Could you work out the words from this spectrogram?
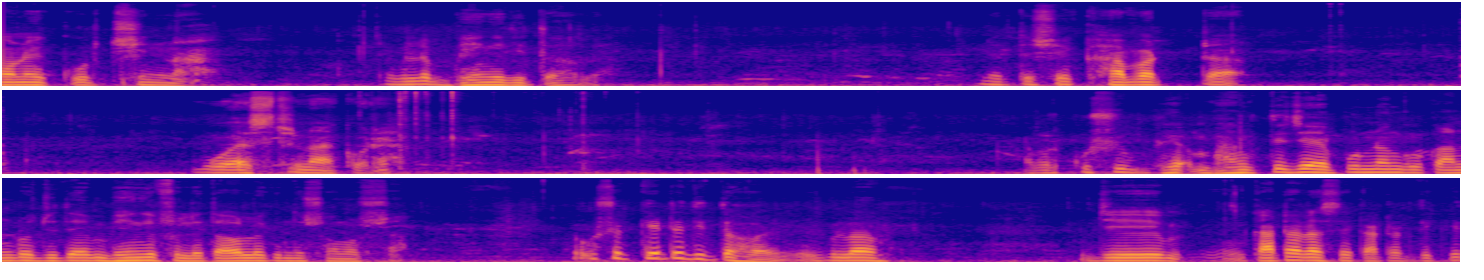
মনে করছি না। এগুলো ভেঙে দিতে হবে। যাতে সে খাবারটা ওয়েস্ট না করে। আবার ভে- ভাঙতে যায় পূর্ণাঙ্গ কাণ্ড যদি আমি ভেঙে ফেলে, তাহলে কিন্তু সমস্যা। অবশ্য কেটে দিতে হয়। এগুলা যে কাটার আছে, কাটার দিকে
